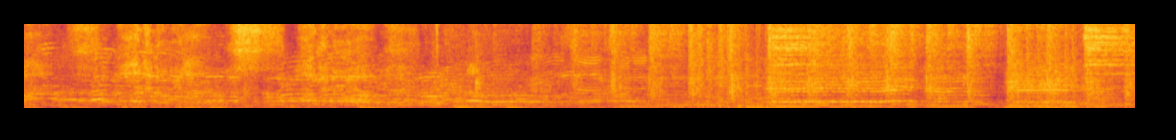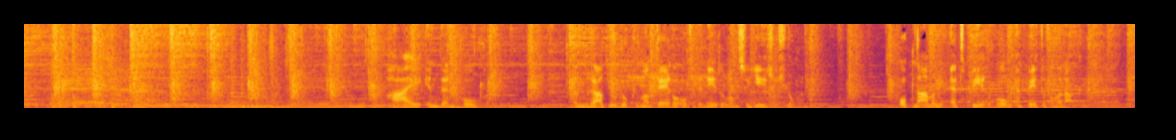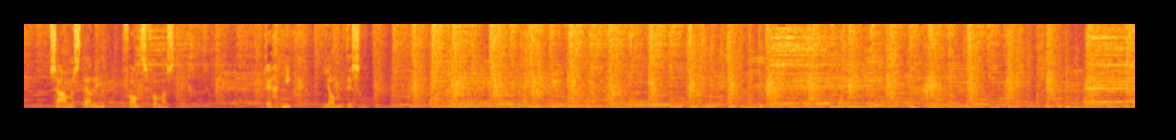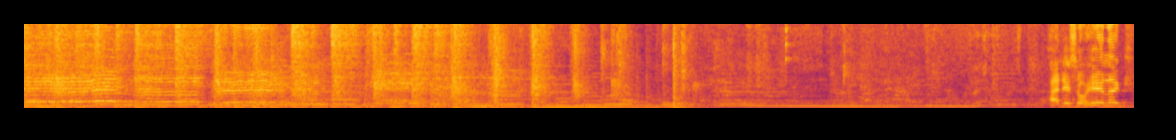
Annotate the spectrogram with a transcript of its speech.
In den Hoger. Een radiodocumentaire over de Nederlandse Jezusjongen. Opnamen Ed Perenboom en Peter van den Akker. Samenstelling Frans van Maastricht. Techniek Jan Disselkoek. Het is zo heerlijk.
